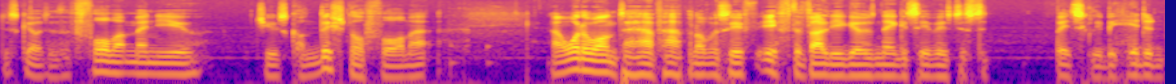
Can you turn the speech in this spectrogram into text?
just go to the format menu, choose conditional format. And what I want to have happen, obviously, if, if the value goes negative, is just to basically be hidden.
